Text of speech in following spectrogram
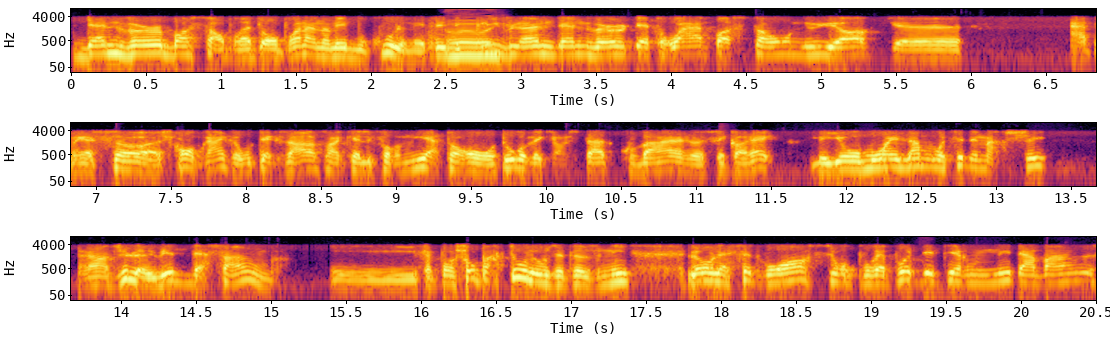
Denver, Boston, on pourrait, on pourrait en nommer beaucoup, là, mais tu sais, Oui, oui. Cleveland, Denver, Detroit, Boston, New York. euh, après ça, je comprends qu'au Texas, en Californie, à Toronto, avec un stade couvert, c'est correct. Mais il y a au moins la moitié des marchés rendus le 8 décembre. Il fait pas chaud partout là, aux États-Unis. Là, on essaie de voir si on pourrait pas déterminer d'avance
